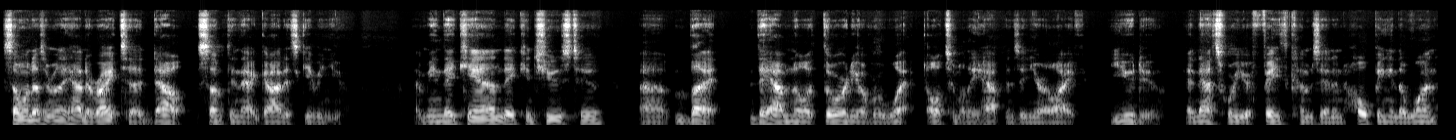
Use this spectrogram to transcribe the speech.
someone doesn't really have the right to doubt something that God is giving you. I mean, they can, they can choose to, uh, but they have no authority over what ultimately happens in your life. You do. And that's where your faith comes in and hoping in the one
